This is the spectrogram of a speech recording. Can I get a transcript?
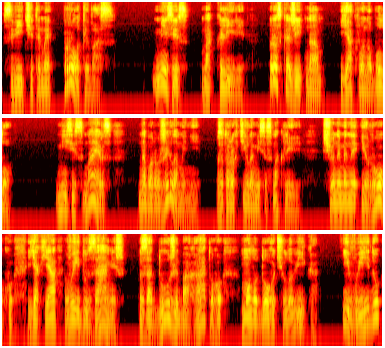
свідчитиме проти вас. Місіс Макклірі, розкажіть нам, як воно було. Місіс Майерс наворожила мені, заторохтіла місіс Маклірі, що не мене і року, як я вийду заміж за дуже багатого молодого чоловіка, і вийду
